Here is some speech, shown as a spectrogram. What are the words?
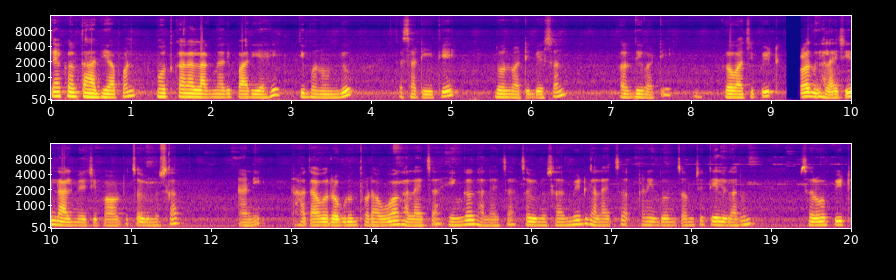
त्याकरता आधी आपण मोदकाला लागणारी पारी आहे ती बनवून घेऊ. त्यासाठी इथे दोन वाटी बेसन अर्धी वाटी गव्हाचे पीठ हळद घालायची लाल मिरची पावडर चवीनुसार आणि हातावर रगडून थोडा ओवा घालायचा हिंग घालायचा चवीनुसार मीठ घालायचं आणि दोन चमचे तेल घालून सर्व पीठ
